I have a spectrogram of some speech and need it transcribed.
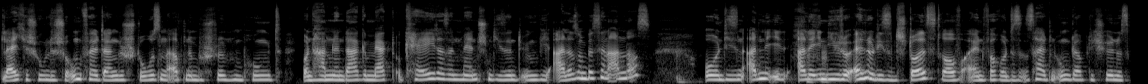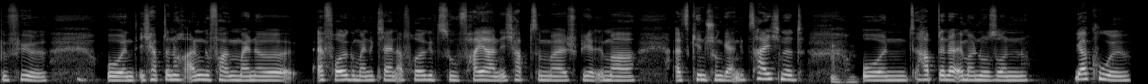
gleiche schulische Umfeld dann gestoßen ab einem bestimmten Punkt und haben dann da gemerkt, okay, da sind Menschen, die sind irgendwie alle so ein bisschen anders und die sind alle, alle individuell und die sind stolz drauf einfach und das ist halt ein unglaublich schönes Gefühl. Und ich habe dann auch angefangen, meine Erfolge, meine kleinen Erfolge zu feiern. Ich habe zum Beispiel immer als Kind schon gern gezeichnet Mhm. und habe dann da immer nur so ein, ja cool.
